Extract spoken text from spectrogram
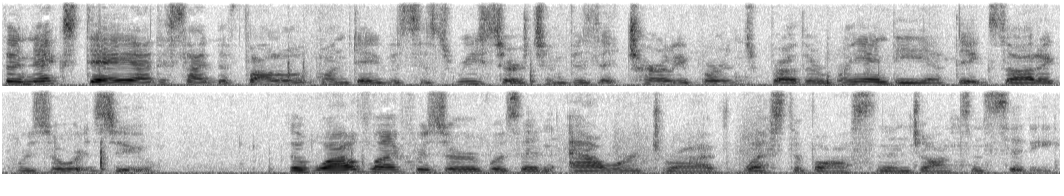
The next day, I decided to follow up on Davis's research and visit Charlie Burton's brother Randy at the Exotic Resort Zoo. The Wildlife Reserve was an hour drive west of Austin and Johnson City.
